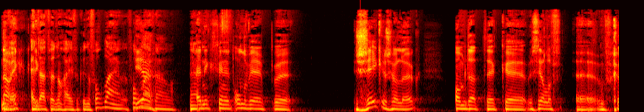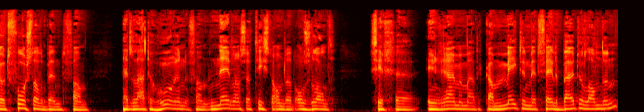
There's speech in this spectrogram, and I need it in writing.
Nou, ik- en ik- dat we het nog even kunnen vol blijven, vol Ja. blijven houden. Ja. En ik vind het onderwerp eh, zeker zo leuk. Omdat ik eh, zelf een groot voorstander ben van het laten horen van Nederlandse artiesten. Omdat ons land zich eh, in ruime mate kan meten met vele buitenlanden.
